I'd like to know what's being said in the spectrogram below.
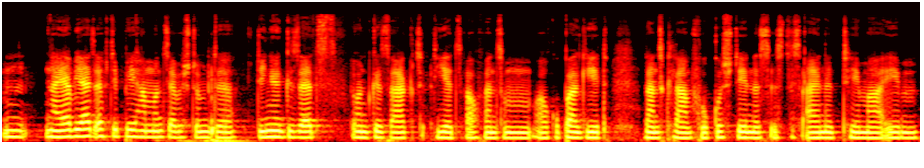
Naja, wir als FDP haben uns ja bestimmte Dinge gesetzt und gesagt, die jetzt auch, wenn es um Europa geht, ganz klar im Fokus stehen. Das ist das eine Thema eben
